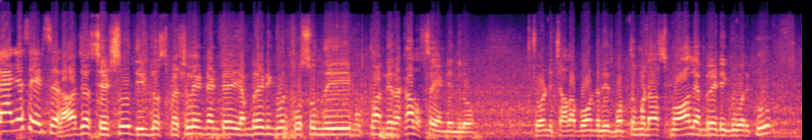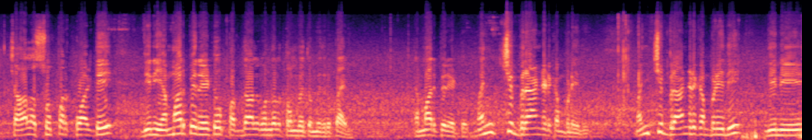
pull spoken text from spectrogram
ప్లాజో సెట్స్ రాజా సెట్స్ దీంట్లో స్పెషల్ ఏంటంటే ఎంబ్రాయిడింగ్ వర్క్ వస్తుంది. మొత్తం అన్ని రకాలు వస్తాయండి ఇందులో. చూడండి చాలా బాగుంటుంది. ఇది మొత్తం కూడా స్మాల్ ఎంబ్రాయిడింగ్ వర్క్ చాలా సూపర్ క్వాలిటీ. దీని ఎంఆర్పి రేటు పద్నాలుగు వందల తొంభై తొమ్మిది రూపాయలు. MRP rate. మంచి బ్రాండెడ్ కంపెనీ ఇది. మంచి బ్రాండెడ్ కంపెనీ ఇది. దీని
